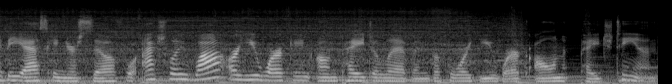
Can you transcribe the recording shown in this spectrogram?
May be asking yourself, well, actually, why are you working on page 11 before you work on page 10?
